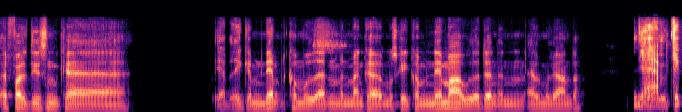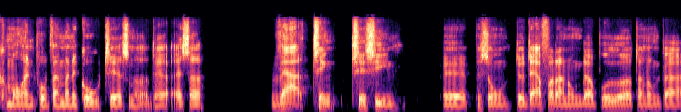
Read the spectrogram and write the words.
at folk de sådan kan, jeg ved ikke om nemt komme ud af den, men man kan måske komme nemmere ud af den end alle mulige andre. Ja, men det kommer over an på, hvad man er god til og sådan noget der. Altså, hver ting til sin øh, person. Det er jo derfor, der er nogen, der er brydere, der er nogen, der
